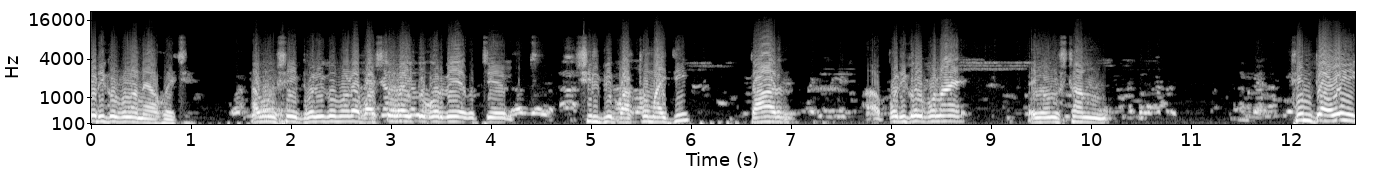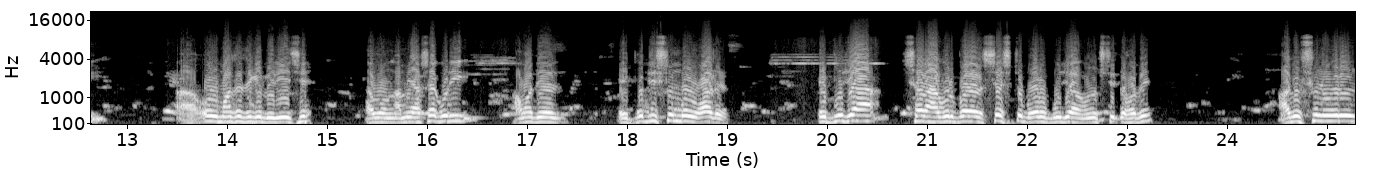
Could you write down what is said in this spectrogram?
পরিকল্পনা নেওয়া হয়েছে। এবং সেই পরিকল্পনা বাস্তবায়িত করবে হচ্ছে শিল্পী পার্থ মাইতি। তার পরিকল্পনায় এই অনুষ্ঠান থিমটা ওই ওর মাথা থেকে বেরিয়েছে। এবং আমি আশা করি আমাদের এই পঁচিশ নম্বর ওয়ার্ডের এই পূজা সারা আগরপাড়ার শ্রেষ্ঠ বড় পূজা অনুষ্ঠিত হবে। আদর্শনগরের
